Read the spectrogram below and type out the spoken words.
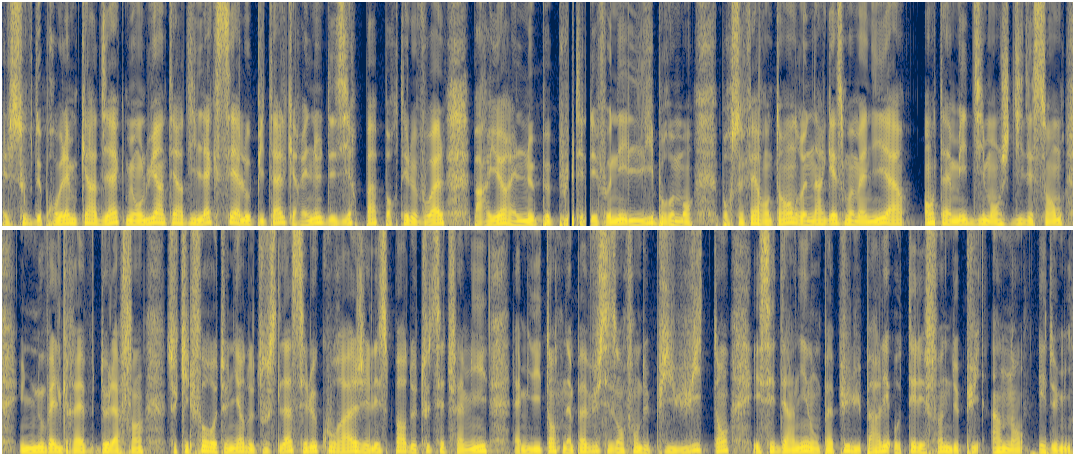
Elle souffre de problèmes cardiaques, mais on lui interdit l'accès à l'hôpital car elle ne désire pas porter le voile. Par ailleurs, elle ne peut plus téléphoner librement. Pour se faire entendre, Narges Mohammadi a entamé dimanche 10 décembre une nouvelle grève de la faim. Ce qu'il faut retenir de tout cela, c'est le courage et l'espoir de toute cette famille. La militante n'a pas vu ses enfants depuis 8 ans et ces derniers n'ont pas pu lui parler au téléphone depuis un an et demi.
